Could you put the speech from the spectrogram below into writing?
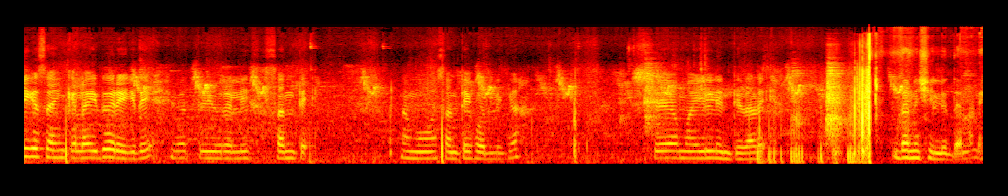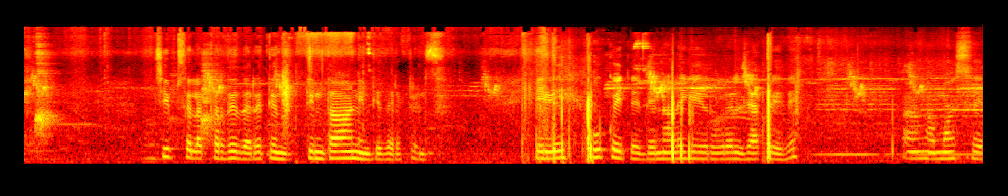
ಈಗ ಸಾಯಂಕಾಲ ಐದುವರೆಗಿದೆ ಇವತ್ತು ಇವರಲ್ಲಿ ಸಂತೆ. ನಮ್ಮವ್ವ ಸಂತೆಗೆ ಹೋದ್ಲೀಗ ಶ್ರೇಯಮ್ಮ ಇಲ್ಲಿ ನಿಂತಿದ್ದಾಳೆ. ಧನುಷ್ ಇಲ್ಲಿದ್ದ ನೋಡಿ. ಚಿಪ್ಸ್ ಎಲ್ಲ ಕರೆದಿದ್ದಾರೆ, ತಿನ್, ತಿಂತಾ ನಿಂತಿದ್ದಾರೆ ಫ್ರೆಂಡ್ಸ್ ಇಲ್ಲಿ ಹೂ ಕೊಯ್ತಾ ಇದ್ದೆ. ನಾಳೆಗೆ ಇವ್ರ ಊರಲ್ಲಿ ಜಾತ್ರೆ ಇದೆ. ಅಮಾವಾಸ್ಯೆ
